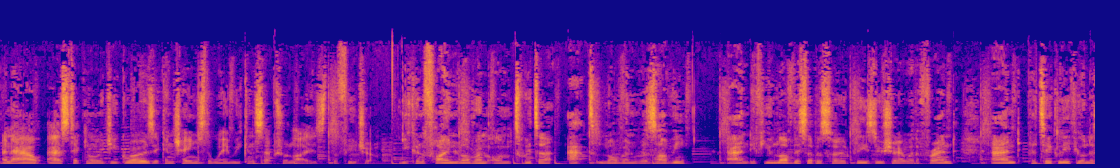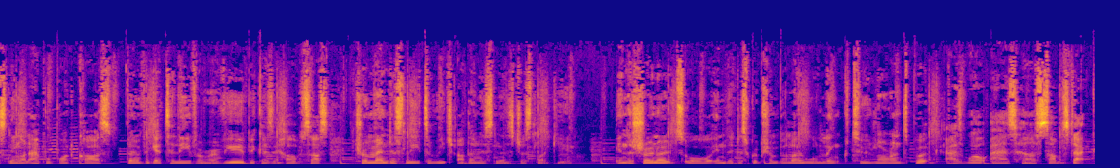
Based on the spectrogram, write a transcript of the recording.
and how as technology grows, it can change the way we conceptualize the future. You can find Lauren on Twitter at Lauren Razavi. And if you love this episode, please do share it with a friend. And particularly if you're listening on Apple Podcasts, don't forget to leave a review because it helps us tremendously to reach other listeners just like you. In the show notes or in the description below, we'll link to Lauren's book as well as her Substack,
